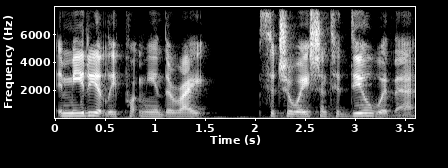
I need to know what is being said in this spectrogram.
immediately put me in the right situation to deal with it.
